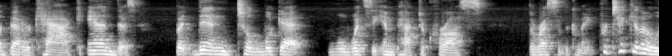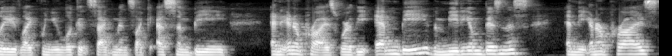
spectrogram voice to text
a better CAC and this. But then to look at, well, what's the impact across the rest of the company, particularly like when you look at segments like SMB and enterprise, where the MB, the medium business, and the enterprise,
